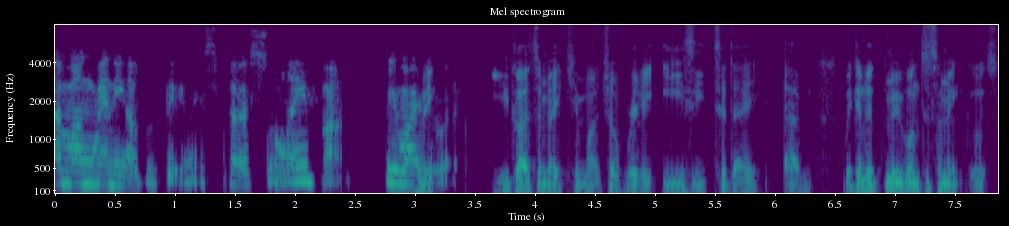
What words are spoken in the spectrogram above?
among many other things, personally, but he won't mean, do it. You guys are making my job really easy today. Um, we're going to move on to something that's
